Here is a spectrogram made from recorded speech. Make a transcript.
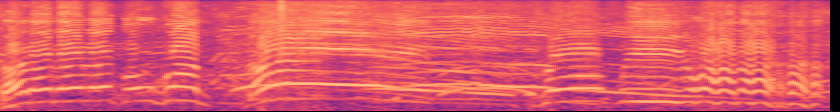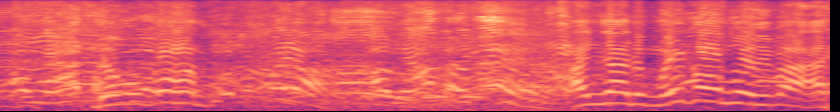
Đấy đấy đấy có một con. Đấy. do pi các bạn ạ. Được một con. rồi mẹ Anh ra được mấy con rồi thì phải.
